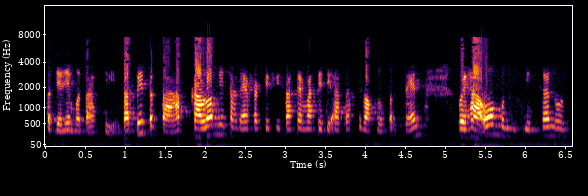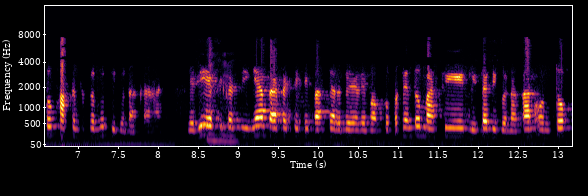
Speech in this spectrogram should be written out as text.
terjadi mutasi. Tapi tetap kalau misalnya efektivitasnya masih di atas 50%, WHO mengizinkan untuk vaksin tersebut digunakan. Jadi hmm. efikasinya atau efektivitasnya lebih dari 50% itu masih bisa digunakan untuk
